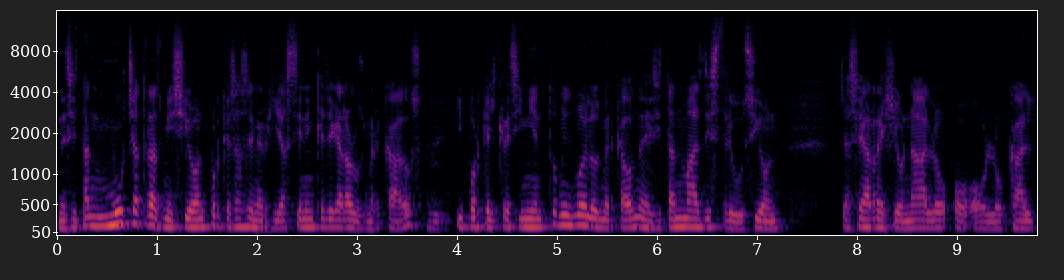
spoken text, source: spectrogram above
necesitan mucha transmisión porque esas energías tienen que llegar a los mercados mm. y porque el crecimiento mismo de los mercados necesitan más distribución, ya sea regional o, o, local,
